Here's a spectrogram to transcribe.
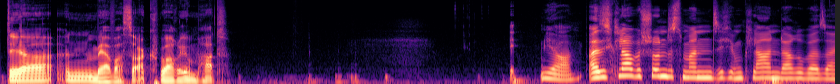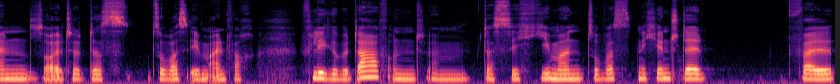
der ein Meerwasseraquarium hat? Ja, also ich glaube schon, dass man sich im Klaren darüber sein sollte, dass sowas eben einfach Pflege bedarf und ähm, dass sich jemand sowas nicht hinstellt, weil,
